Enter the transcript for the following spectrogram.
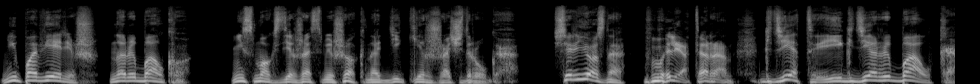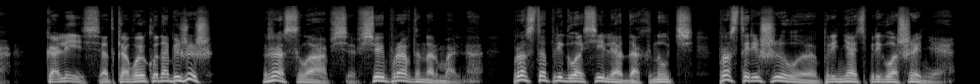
«Не поверишь, на рыбалку». Не смог сдержать смешок на дикий ржач друга. Серьезно? Бля, Таран, где ты и где рыбалка? Колись, от кого и куда бежишь? Расслабься, все и правда нормально. Просто пригласили отдохнуть. Просто решил э, принять приглашение.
